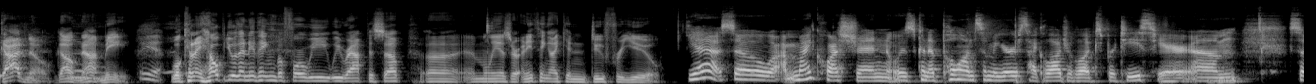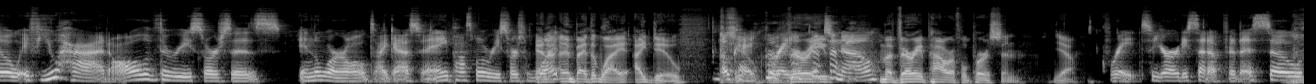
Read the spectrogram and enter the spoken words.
God no, oh, not me. Yeah. Well, can I help you with anything before we we wrap this up, uh, Emily? Is there anything I can do for you? Yeah. So uh, my question was going to pull on some of your psychological expertise here. Um, so if you had all of the resources in the world, I guess any possible resource, what? And, and by the way, I do. okay, great. very- Good to know. I'm a very powerful person. Yeah. Great. So you're already set up for this. So,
